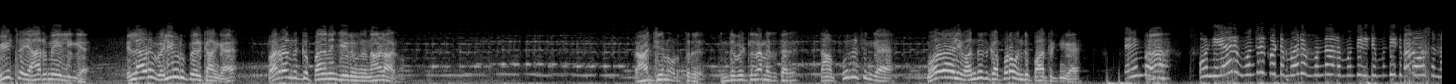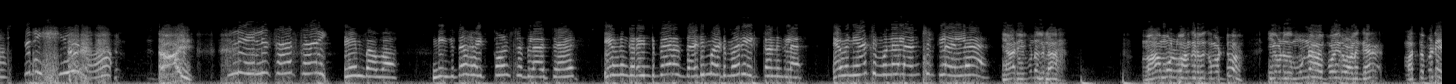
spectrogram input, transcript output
வீட்டுல யாருமே இல்லைங்க. எல்லாரும் வெளியூர் போயிருக்காங்க. வர்றதுக்கு பதினஞ்சு இருபது நாள் ஆகும். ராஜன் ஒருத்தர் இந்த வீட்டுல தானே இருக்காரு? நான் புதுசுங்க. முதலாளி வந்ததுக்கு அப்புறம் வந்து பாத்துக்குங்க. ஏம்பா உன்னை யாரு முந்திரி கொட்டை மாதிரி முன்னால முந்திக்கிட்டு சொன்னா? டாய்! ஏன் பாவா நீங்க தான் ஹெட் கான்ஸ்டபிள் ஆச்சே? இவனுங்க ரெண்டு பேரும் தடிமாடு மாதிரி இருக்கானுங்களே. எவனையாச்சும் முன்னால அனுப்பிச்சிருக்கலாம் இல்ல யார் இவனுங்களா? மாமூல் வாங்குறதுக்கு மட்டும் இவனுக்கு முன்னால போயிருவானுங்க. மத்தபடி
